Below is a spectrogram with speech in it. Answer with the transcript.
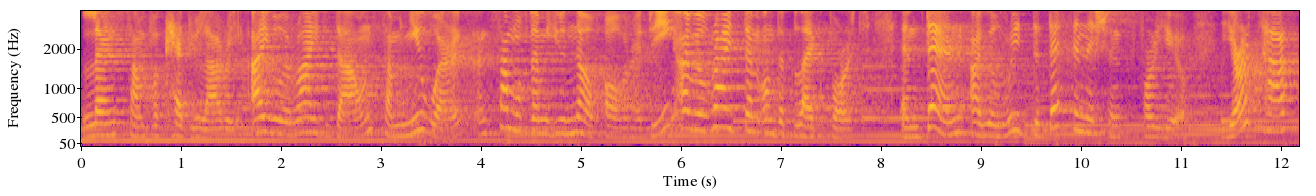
learn some vocabulary. I will write down some new words, and some of them you know already. I will write them on the blackboard, and then I will read the definitions for you. Your task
